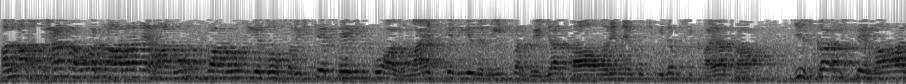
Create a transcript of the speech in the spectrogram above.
اللہ سبحانہ ہوا تعالیٰ نے ہاروت ماروت یہ دو فرشتے تھے، ان کو آزمائش کے لیے زمین پر بھیجا تھا اور انہیں کچھ علم سکھایا تھا، جس کا استعمال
